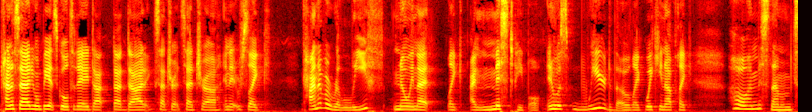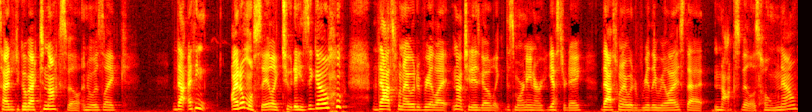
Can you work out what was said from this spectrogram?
kind of sad you won't be at school today, dot dot dot, etc. etc. And it was like kind of a relief knowing that like I missed people. It was weird though, like waking up like, oh, I miss them. I'm excited to go back to Knoxville, and it was like that. I think I'd almost say like two days ago. that's when I would have realized, not two days ago, like this morning or yesterday. That's when I would have really realized that Knoxville is home now.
